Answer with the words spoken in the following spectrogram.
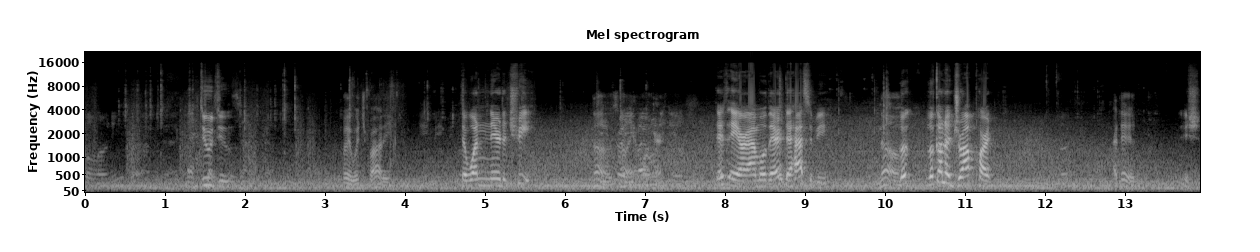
baloney. but That Doo-doo. doesn't sound good. Wait, which body? The one near the tree. No, there's no Bro, you might ammo here. There's AR ammo there. There has to be. No. Look look on the drop part. I did. It, sh-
